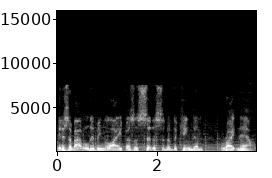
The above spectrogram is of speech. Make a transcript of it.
It is about living life as a citizen of the kingdom right now.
